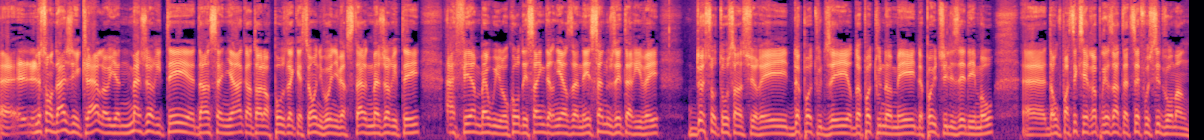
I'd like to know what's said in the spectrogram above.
Euh, le sondage est clair. Il y a une majorité d'enseignants, quand on leur pose la question au niveau universitaire, une majorité affirme, ben oui, au cours des cinq dernières années, ça nous est arrivé de s'auto-censurer, de pas tout dire, de pas tout nommer, de pas utiliser des mots. Euh, donc, vous pensez que c'est représentatif aussi de vos membres?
